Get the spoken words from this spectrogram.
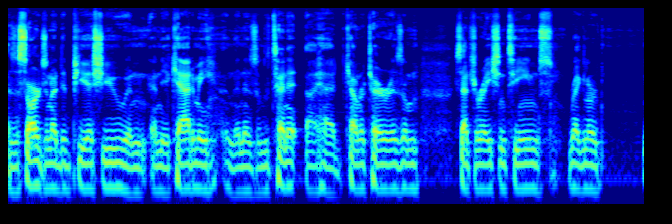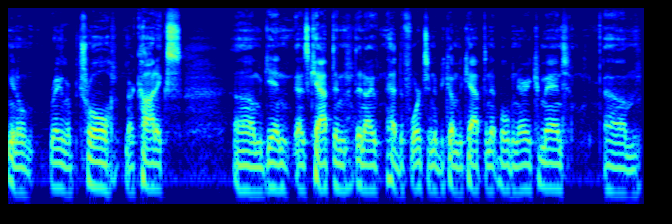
As a sergeant, I did PSU and, and the academy. And then as a lieutenant, I had counterterrorism, saturation teams, regular, you know, regular patrol, narcotics, um, again, as captain, then I had the fortune to become the captain at Bolden Area Command. Um,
